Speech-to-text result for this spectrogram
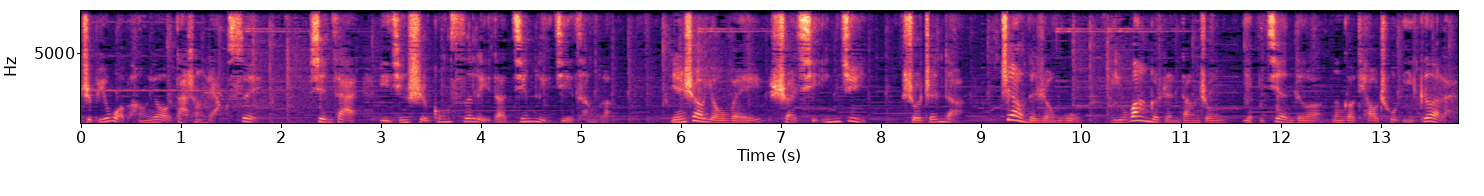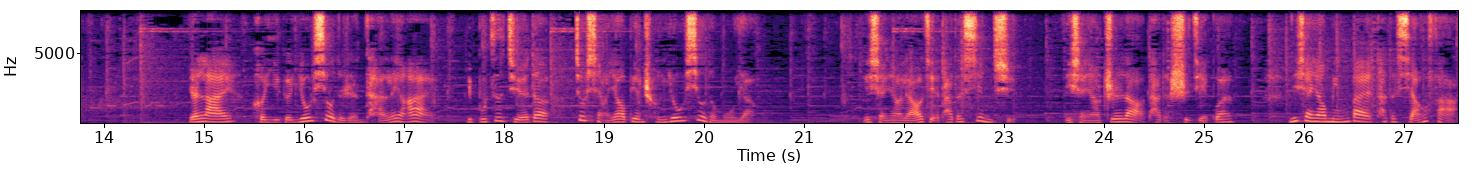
只比我朋友大上两岁，现在已经是公司里的经理阶层了。年少有为，帅气英俊。说真的，这样的人物，一万个人当中也不见得能够挑出一个来。原来和一个优秀的人谈恋爱，你不自觉的就想要变成优秀的模样。你想要了解他的兴趣，你想要知道他的世界观。你想要明白他的想法，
